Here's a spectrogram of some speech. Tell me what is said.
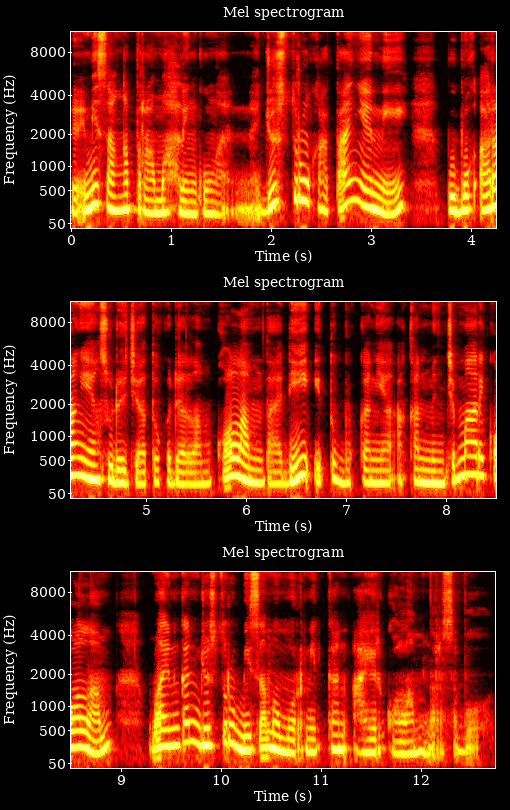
Dan ini sangat ramah lingkungan. Nah, justru katanya nih, bubuk arang yang sudah jatuh ke dalam kolam tadi itu bukannya akan mencemari kolam, melainkan justru bisa memurnikan air kolam tersebut.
